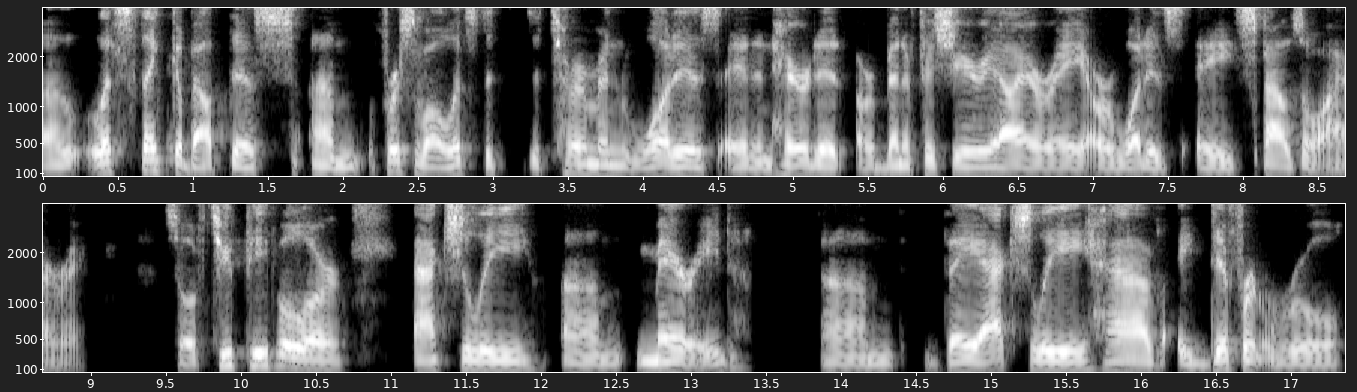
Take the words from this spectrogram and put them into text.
uh, let's think about this. Um, first of all, let's de- determine what is an inherited or beneficiary IRA or what is a spousal IRA. So if two people are actually um, married um, they actually have a different rule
